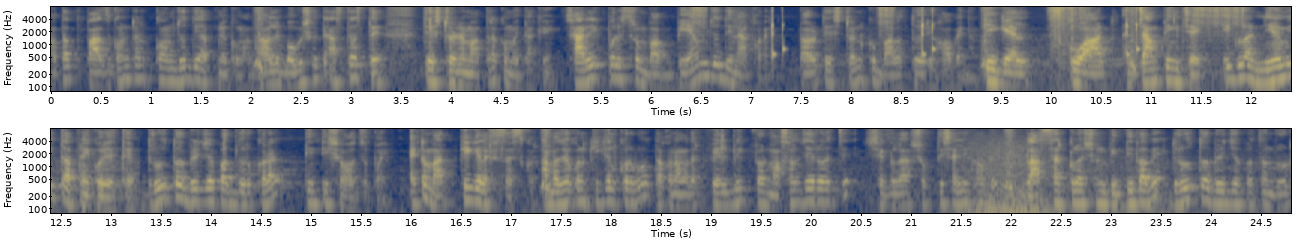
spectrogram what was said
অর্থাৎ পাঁচ ঘণ্টার কম যদি আপনি ঘুমান, তাহলে ভবিষ্যতে আস্তে আস্তে টেস্টোরেনের মাত্রা কমে থাকে শারীরিক পরিশ্রম বা ব্যায়াম যদি না করেন, তাহলে টেস্টোরেন খুব ভালো তৈরি হবে না কিগেল স্কোয়াড জাম্পিং চেক এগুলো নিয়মিত আপনি করে। দ্রুত বীর্যপাত দূর করার তিনটি সহজ উপায়। এক নম্বর কিগেল এক্সারসাইজ করো। আমরা যখন কিগেল করব, তখন আমাদের পেলভিক ফ্লোর মাসল যে রয়েছে, সেগুলা শক্তিশালী হবে ব্লাড সার্কুলেশন বৃদ্ধি পাবে, দ্রুত বীর্যপতন রোধ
